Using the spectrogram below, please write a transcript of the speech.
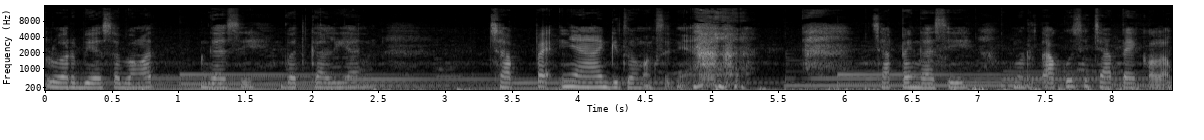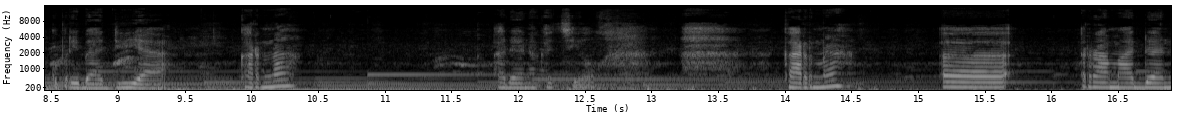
luar biasa banget gak sih buat kalian? Capeknya gitu maksudnya. Capek gak sih? Menurut aku sih capek kalau aku pribadi ya. Karena ada anak kecil. Karena uh, Ramadan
